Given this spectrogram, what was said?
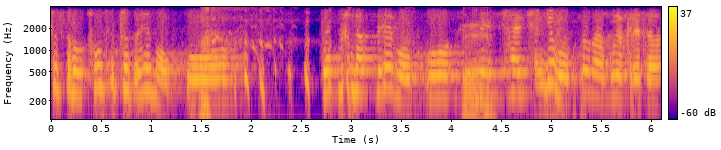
스스로 토스트도 해 먹고 볶음밥도 해 먹고 예. 근데 잘 챙겨 먹더라고요. 그래서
